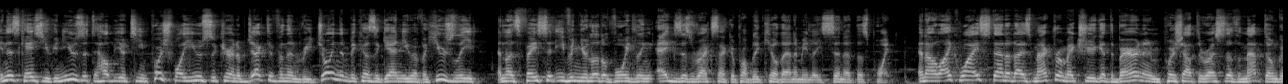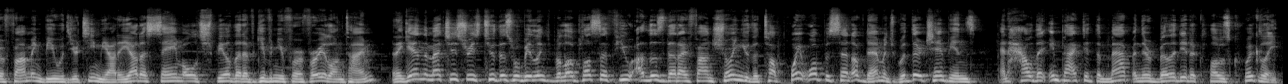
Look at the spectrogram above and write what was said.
In this case, you can use it to help your team push while you secure an objective and then rejoin them because again, you have a huge lead, and let's face it, even your little voidling eggs as Rek'Sai could probably kill the enemy Lee Sin at this point. And now likewise, standardized macro, make sure you get the Baron and push out the rest of the map, don't go farming, be with your team, yada yada, same old spiel that I've given you for a very long time. And again, the match histories to this will be linked below, plus a few others that I found showing you the top 0.1% of damage with their champions and how that impacted the map and their ability to close quickly.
